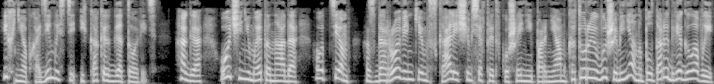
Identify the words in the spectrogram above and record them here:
их необходимости и как их готовить. Ага, очень им это надо, вот тем здоровеньким, скалящимся в предвкушении парням, которые выше меня на полторы-две головы.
